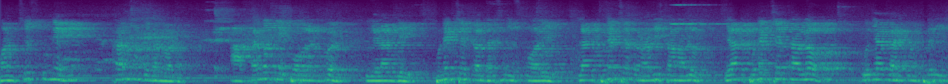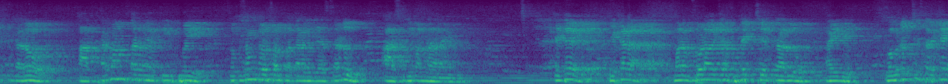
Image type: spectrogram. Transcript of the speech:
మనం చేసుకునే కర్మ ఉంటుందన్నమాట ఆ కర్మకి చేయకపోవాలనుకో ఇది ఇలాంటి పుణ్యక్షేత్రాలు దర్శనం చేసుకోవాలి ఇలాంటి పుణ్యక్షేత్ర అధిష్టానాలు ఇలాంటి పుణ్యక్షేత్రాల్లో పూజా కార్యక్రమం ఎప్పుడైతే చేసుకుంటారో ఆ కర్మానుసారమైన తీరిపోయి సుఖ సంతోషాలు ప్రకారం చేస్తాడు ఆ శ్రీమన్నారాయణుడు. అయితే ఇక్కడ మనం చూడాల్సిన పుణ్యక్షేత్రాలు ఐదు. ఒకటి వచ్చేసరికి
